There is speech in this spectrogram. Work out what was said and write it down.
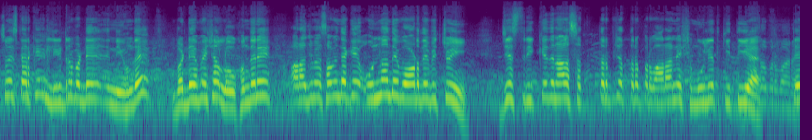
ਸੋ ਇਸ ਕਰਕੇ ਲੀਡਰ ਵੱਡੇ ਨਹੀਂ ਹੁੰਦੇ ਵੱਡੇ ਹਮੇਸ਼ਾ ਲੋਕ ਹੁੰਦੇ ਨੇ ਔਰ ਅੱਜ ਮੈਂ ਸਮਝਦਾ ਕਿ ਉਹਨਾਂ ਦੇ ਵਾਰਡ ਦੇ ਵਿੱਚੋਂ ਹੀ ਜਿਸ ਤਰੀਕੇ ਦੇ ਨਾਲ 70 75 ਪਰਿਵਾਰਾਂ ਨੇ ਸ਼ਮੂਲੀਅਤ ਕੀਤੀ ਹੈ ਤੇ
